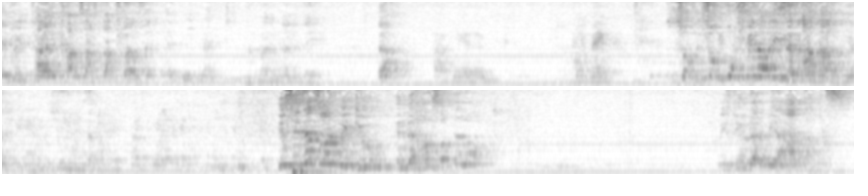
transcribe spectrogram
every time comes after twelve at, at midnight? Yeah? Go back. So so Ufidal is You see, that's what we do in the house of the Lord. We feel that we are adults.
